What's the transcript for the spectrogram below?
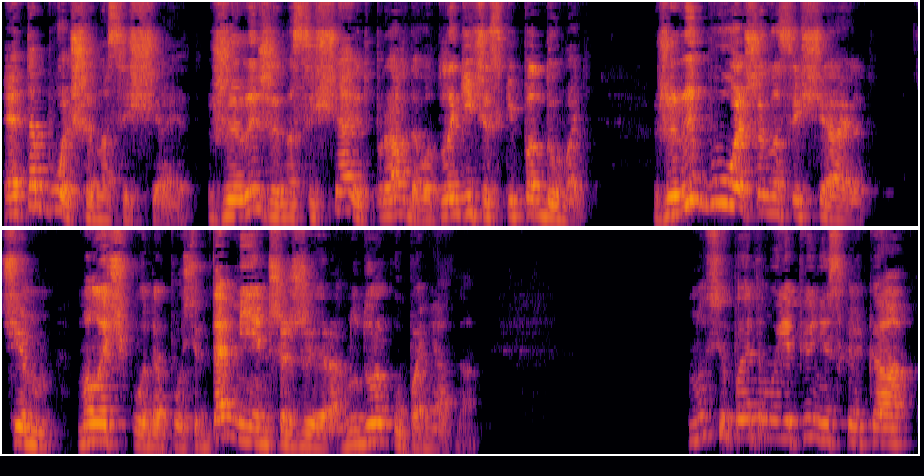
Это больше насыщает. Жиры же насыщают, правда? Вот логически подумать. Жиры больше насыщают, чем молочко, допустим. Там меньше жира. Ну, дураку понятно. Ну, все, поэтому я пью несколько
